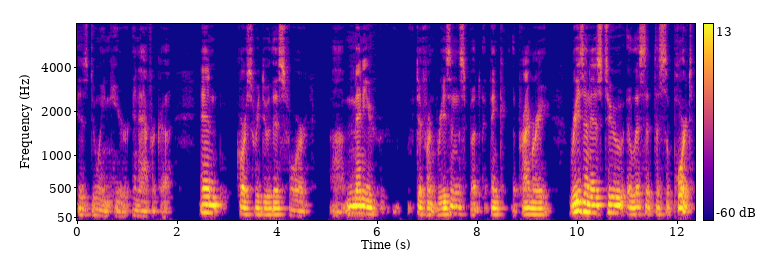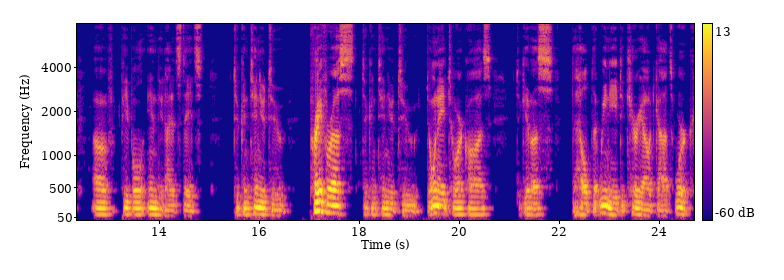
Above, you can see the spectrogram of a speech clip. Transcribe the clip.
is doing here in Africa. And of course, we do this for uh, many different reasons, but I think the primary reason is to elicit the support of people in the United States to continue to pray for us, to continue to donate to our cause, to give us the help that we need to carry out God's work.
